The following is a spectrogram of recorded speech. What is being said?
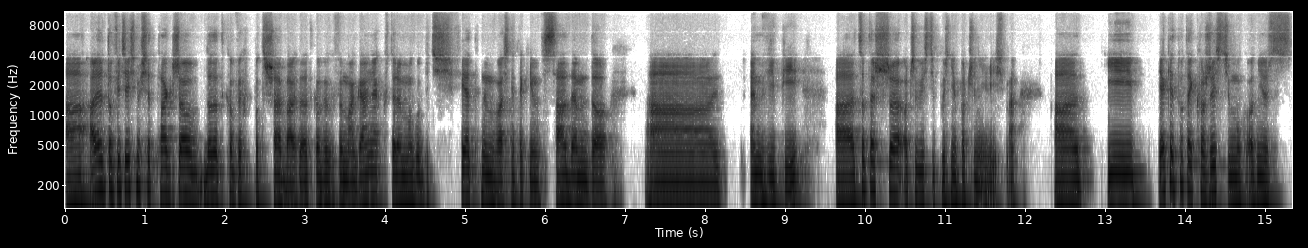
ale dowiedzieliśmy się także o dodatkowych potrzebach, dodatkowych wymaganiach, które mogły być świetnym właśnie takim wsadem do MVP, co też oczywiście później poczyniliśmy. I jakie tutaj korzyści mógł odnieść,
